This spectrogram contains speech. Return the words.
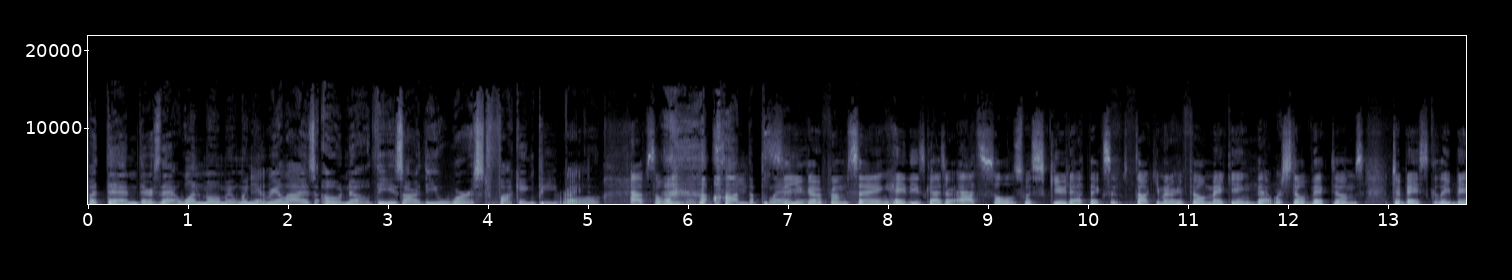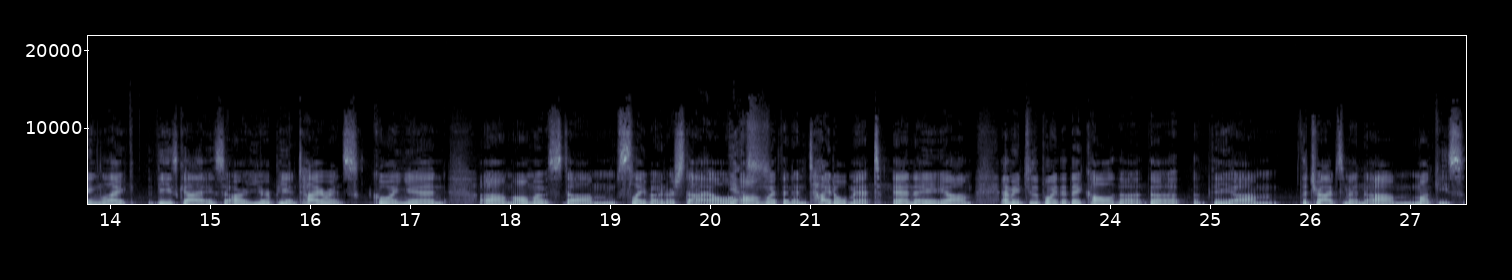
but then there's that one moment when you realize oh no these are the worst fucking people Right. Absolutely. on you- the planet. So you go from saying, hey, these guys are assholes with skewed ethics of documentary filmmaking that were still victims to basically being like, these guys are European tyrants going in um, almost um, slave owner style Yes. um, with an entitlement and a, um, I mean, to the point that they call the, the, the, um, the tribesmen um, monkeys.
